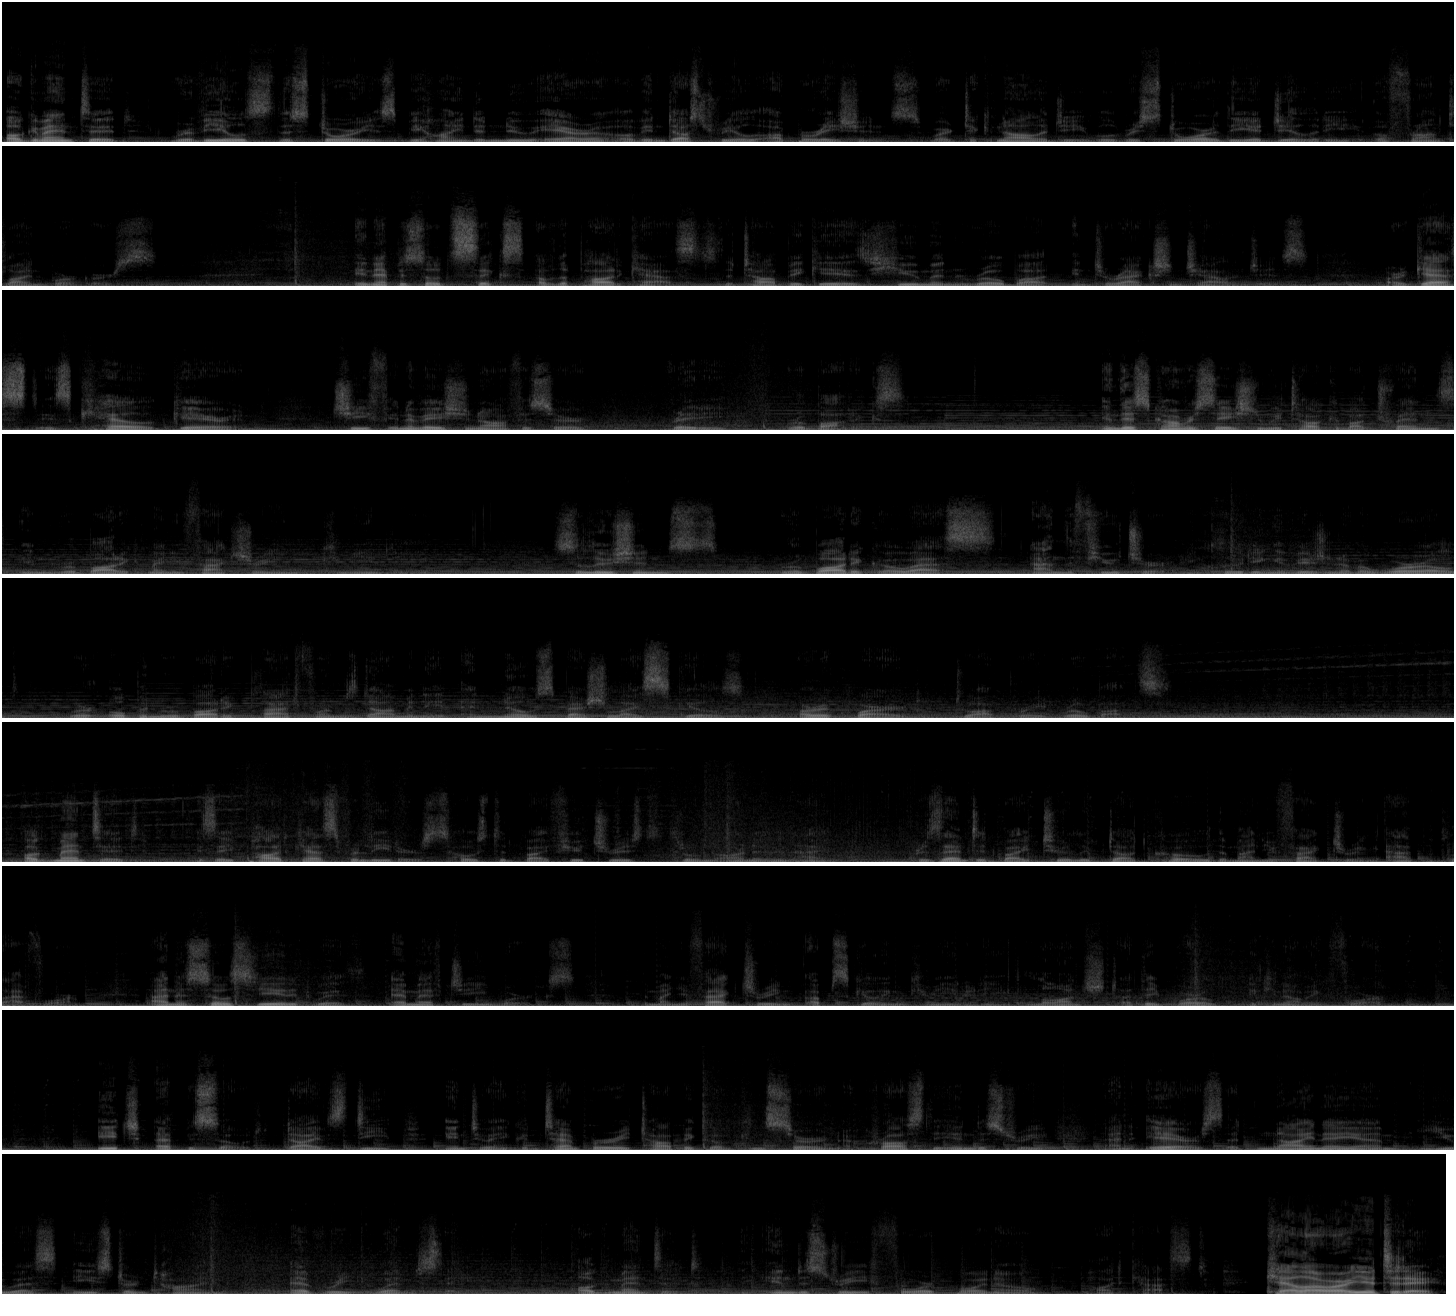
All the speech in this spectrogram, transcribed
Augmented reveals the stories behind a new era of industrial operations where technology will restore the agility of frontline workers. In episode 6 of the podcast, the topic is human robot interaction challenges. Our guest is Kel Guerin, Chief Innovation Officer, Ready Robotics. In this conversation, we talk about trends in robotic manufacturing community, solutions, robotic OS, and the future, including a vision of a world where open robotic platforms dominate and no specialized skills are required to operate robots. Augmented is a podcast for leaders hosted by futurist Trond Arne Undheim, presented by Tulip.co, the manufacturing app platform, and associated with MFG Works, the manufacturing upskilling community launched at the World Economic Forum. Each episode dives deep into a contemporary topic of concern across the industry and airs at 9 a.m. U.S. Eastern Time every Wednesday. Augmented, the Industry 4.0 podcast. Kel, how are you today?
